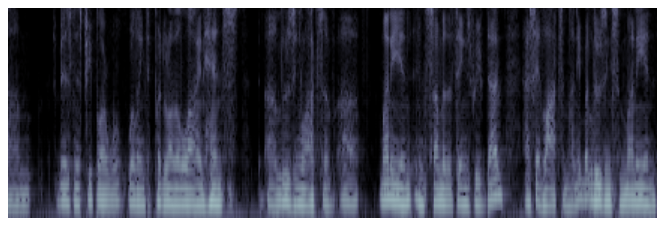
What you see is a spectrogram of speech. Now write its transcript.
Um, business people are w- willing to put it on the line, hence uh, losing lots of uh, money in, in some of the things we've done. I say lots of money, but losing some money and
